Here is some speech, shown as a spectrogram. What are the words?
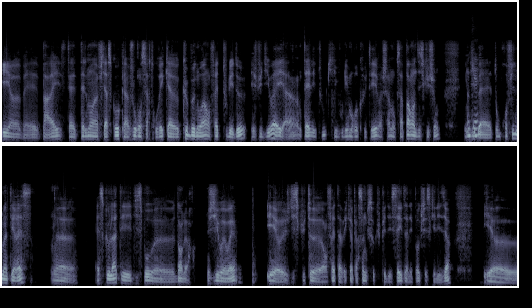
Et euh, ben, pareil, c'était tellement un fiasco qu'un jour on s'est retrouvé que Benoît en fait tous les deux. Et je lui dis ouais, il y a un tel et tout qui voulait me recruter, machin. Donc ça part en discussion. Il me dit ben, ton profil m'intéresse. Euh, est-ce que là tu es dispo dans l'heure? Je dis ouais ouais. Et je discute en fait avec la personne qui s'occupait des sales à l'époque chez Skelizia. Et euh,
